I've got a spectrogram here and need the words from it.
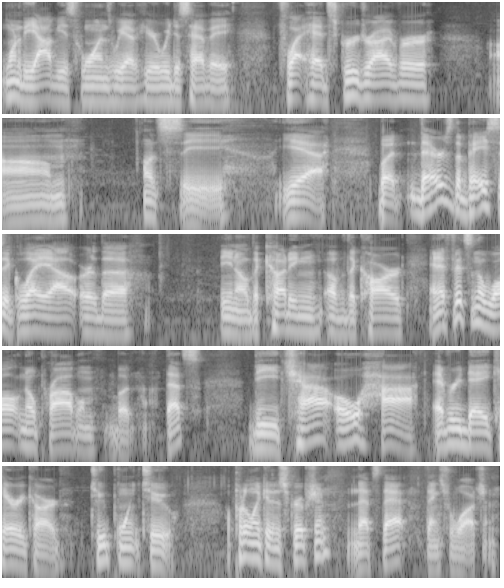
one of the obvious ones we have here. We just have a flathead screwdriver. Um, let's see. Yeah, but there's the basic layout or the you know the cutting of the card and it fits in the wallet no problem but that's the Cha O Ha everyday carry card 2.2 I'll put a link in the description. And that's that. Thanks for watching.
